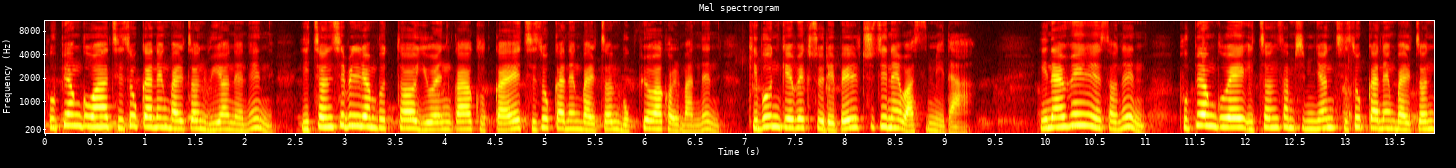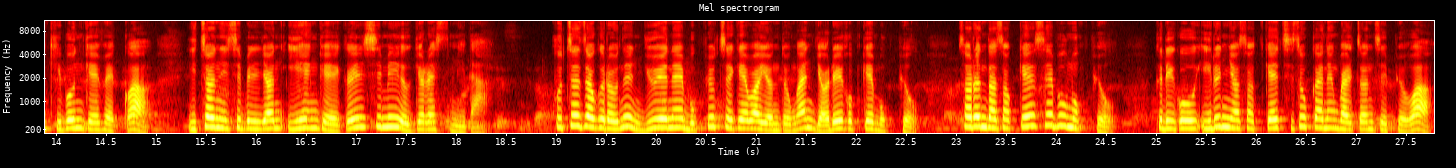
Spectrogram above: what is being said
부평구와 지속가능발전위원회는 2011년부터 유엔과 국가의 지속가능발전 목표와 걸맞는 기본계획 수립을 추진해 왔습니다. 이날 회의에서는 부평구의 2030년 지속가능발전 기본계획과 2021년 이행계획을 심의 의결했습니다. 구체적으로는 유엔의 목표 체계와 연동한 17개 목표, 35개 세부 목표, 그리고 76개 지속가능 발전 지표와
